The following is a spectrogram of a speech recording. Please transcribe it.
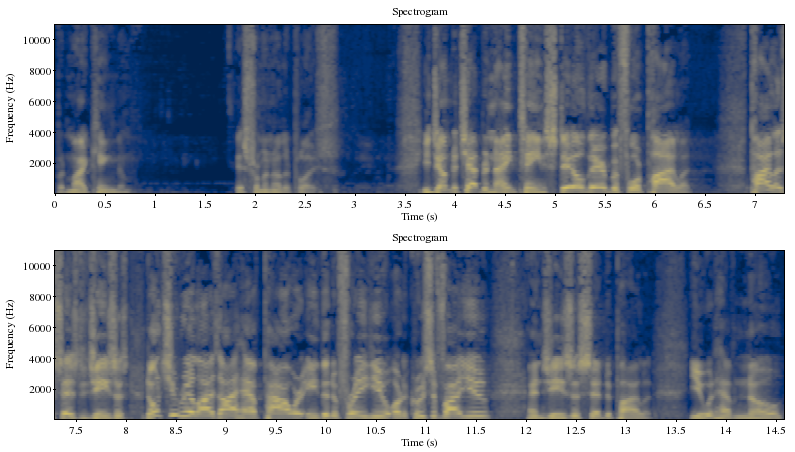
But my kingdom is from another place. You jump to chapter 19, still there before Pilate. Pilate says to Jesus, Don't you realize I have power either to free you or to crucify you? And Jesus said to Pilate, You would have no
